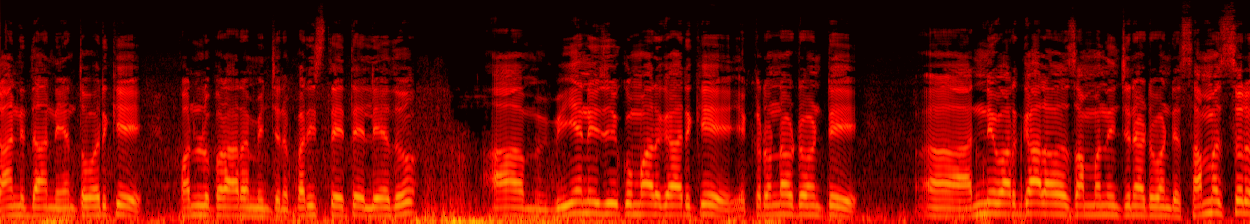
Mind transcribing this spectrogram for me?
కానీ దాన్ని ఎంతవరకు పనులు ప్రారంభించిన పరిస్థితి అయితే లేదు. ఆ విఎన్ విజయ్ కుమార్ గారికి ఇక్కడ ఉన్నటువంటి అన్ని వర్గాలకు సంబంధించినటువంటి సమస్యలు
